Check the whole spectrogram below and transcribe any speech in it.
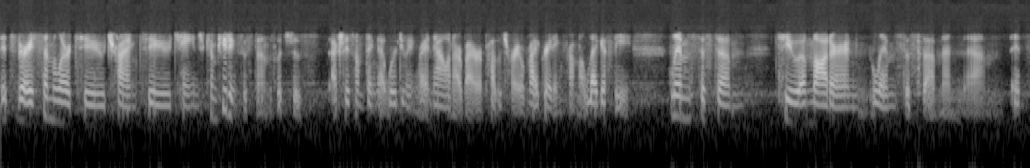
it's very similar to trying to change computing systems, which is actually something that we're doing right now in our biorepository. We're migrating from a legacy LIMS system to a modern LIMS system, and um, it's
